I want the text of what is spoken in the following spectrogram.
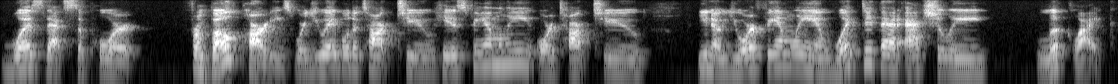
was that support from both parties? Were you able to talk to his family or talk to, you know, your family? And what did that actually look like?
